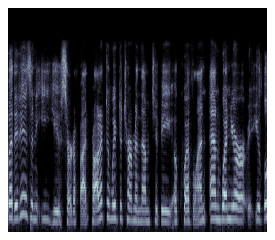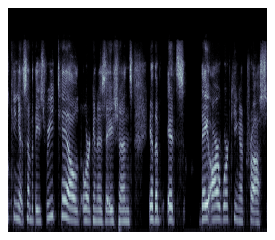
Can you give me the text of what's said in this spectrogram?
but it is an EU certified product, and we've determined them to be equivalent. And when you're you're looking at some of these retail organizations, Yeah, the, it's they are working across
